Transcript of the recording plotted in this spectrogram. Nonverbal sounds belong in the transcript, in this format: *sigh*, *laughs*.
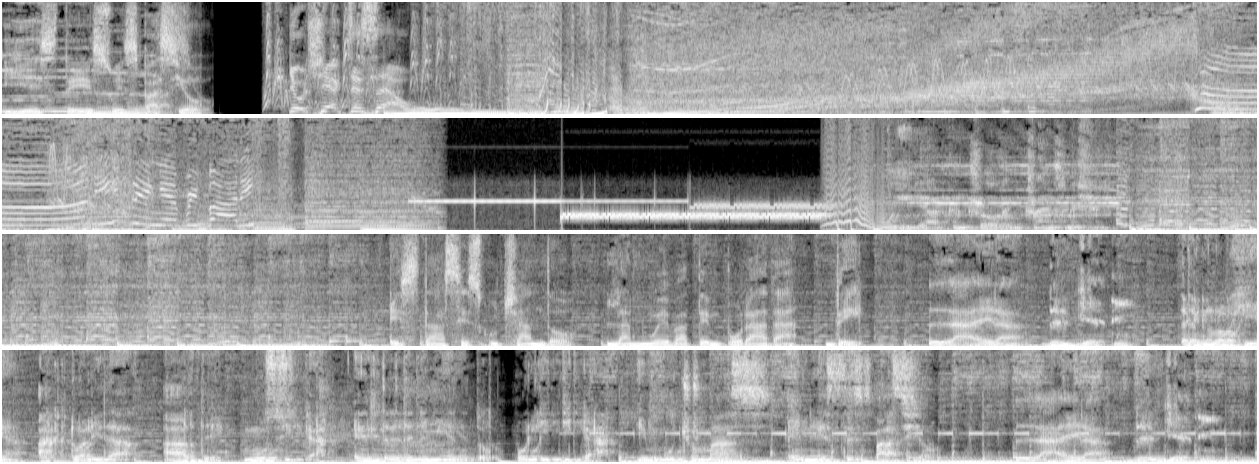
Y este es su espacio. Yo, check this out. Good evening, everybody. We are controlling transmission. Estás escuchando la nueva temporada de La era del Yeti. Tecnología, actualidad, arte, música, entretenimiento, política y mucho más en este espacio. La era del Yeti.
